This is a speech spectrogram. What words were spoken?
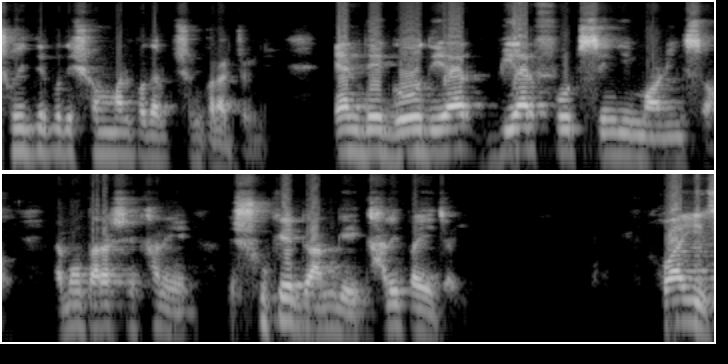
শহীদদের প্রতি সম্মান প্রদর্শন করার জন্য। And they go there barefoot singing morning song এবং তারা সেখানে সুখের গান গেয়ে খালি পায়ে যায়। Why is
